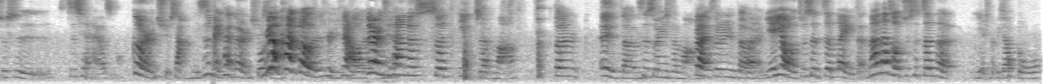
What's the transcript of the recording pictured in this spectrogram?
就是。之前还有什么个人取向？你是没看个人取向？我没有看个人取向。个人取向跟孙艺珍吗？孙艺珍是孙艺珍吗？对，孙艺珍。也有就是这类的。那那时候就是真的演的比较多，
